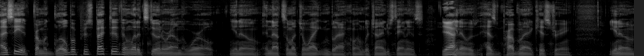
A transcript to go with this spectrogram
I see it from a global perspective and what it's doing around the world. You know, and not so much a white and black one, which I understand is Yeah. you know has a problematic history you know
